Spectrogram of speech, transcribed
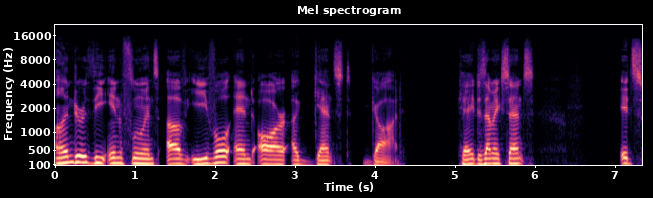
under the influence of evil and are against God. Okay, does that make sense? It's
